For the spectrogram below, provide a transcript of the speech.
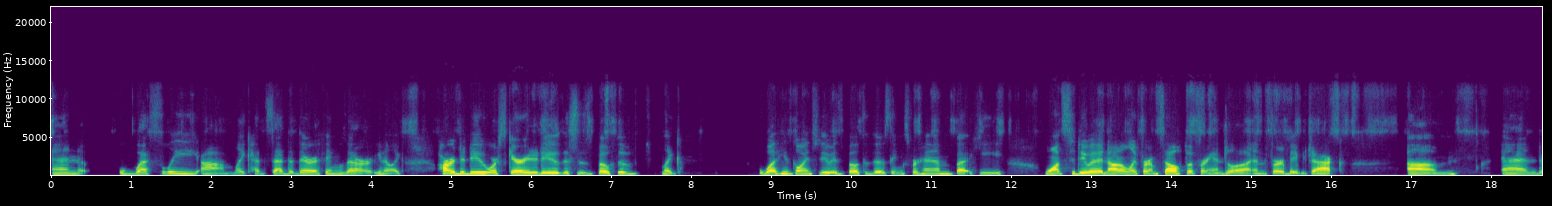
and Wesley um like had said that there are things that are you know like hard to do or scary to do. This is both of like what he's going to do is both of those things for him, but he wants to do it not only for himself but for Angela and for baby Jack. Um, and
